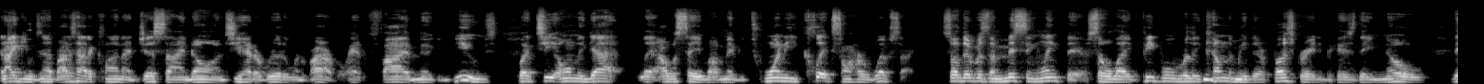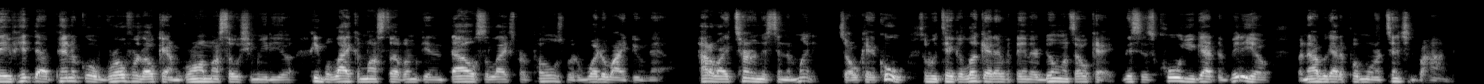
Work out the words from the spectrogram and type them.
And I give you an example. I just had a client I just signed on. She had a reel that went viral. Had five million views, but she only got like I would say about maybe 20 clicks on her website. So there was a missing link there. So like people really come to me, mm-hmm. they're frustrated because they know they've hit that pinnacle of growth where like, okay, I'm growing my social media. People liking my stuff. I'm getting thousands of likes per post, but what do I do now? How do I turn this into money? So, okay, cool. So we take a look at everything they're doing. So, okay, this is cool. You got the video, but now we got to put more attention behind it.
